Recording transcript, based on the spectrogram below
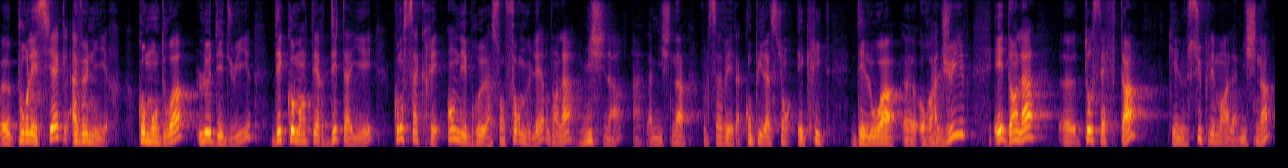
euh, pour les siècles à venir, comme on doit le déduire des commentaires détaillés consacrés en hébreu à son formulaire dans la Mishnah. Hein, la Mishnah, vous le savez, la compilation écrite des lois euh, orales juives, et dans la euh, Tosefta, qui est le supplément à la Mishnah,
